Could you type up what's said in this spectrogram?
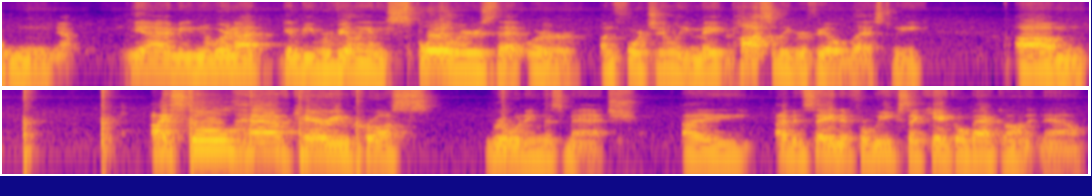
Um, Yep. Yeah, I mean, we're not going to be revealing any spoilers that were unfortunately made, possibly revealed last week. Um, I still have Karrion Cross ruining this match. I I've been saying it for weeks. I can't go back on it now.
